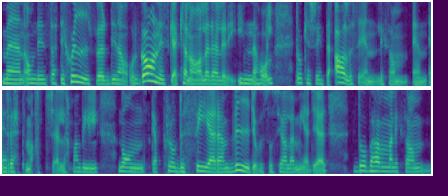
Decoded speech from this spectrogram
Men om det är en strategi för dina organiska kanaler eller innehåll, då kanske inte alls är en, liksom, en, en rätt match. Eller att man vill någon ska producera en video för sociala medier. Då behöver man, liksom,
